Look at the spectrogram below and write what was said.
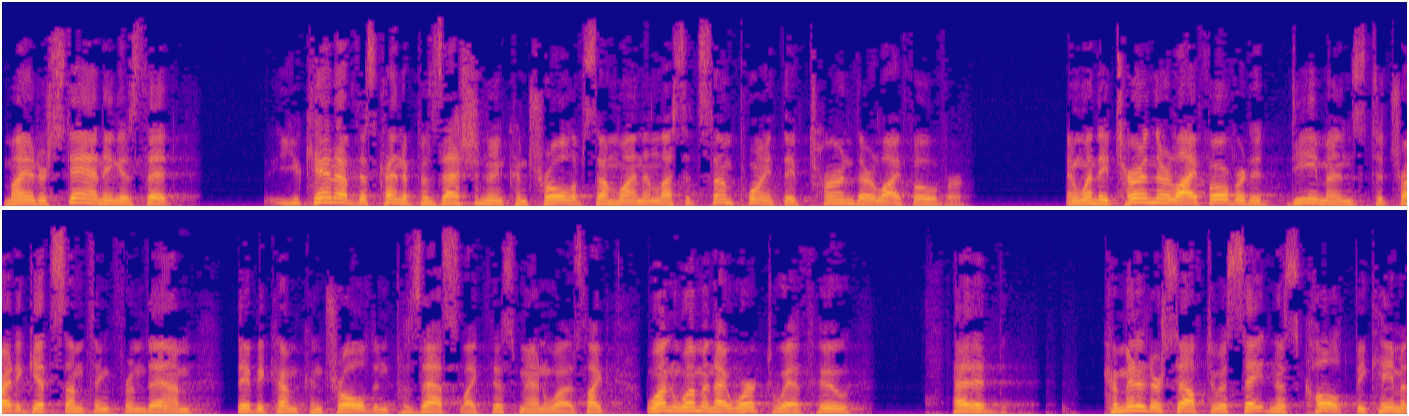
my understanding is that you can't have this kind of possession and control of someone unless at some point they've turned their life over. And when they turn their life over to demons to try to get something from them, they become controlled and possessed like this man was. Like one woman I worked with who had committed herself to a Satanist cult, became a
